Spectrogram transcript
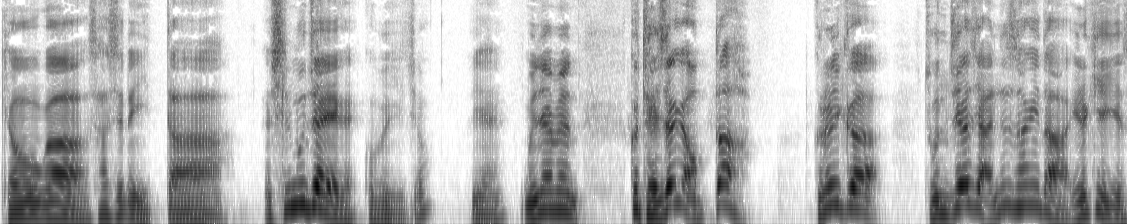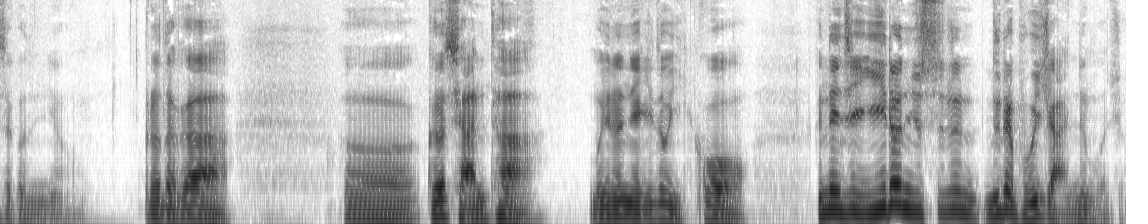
경우가 사실은 있다. 실무자의 고백이죠. 예. 왜냐하면 그 대장이 없다. 그러니까 존재하지 않는 상이다. 이렇게 얘기했었거든요. 그러다가 어 그렇지 않다. 뭐 이런 얘기도 있고. 근데 이제 이런 뉴스는 눈에 보이지 않는 거죠.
